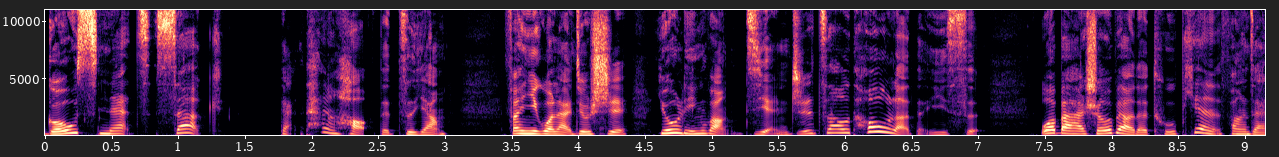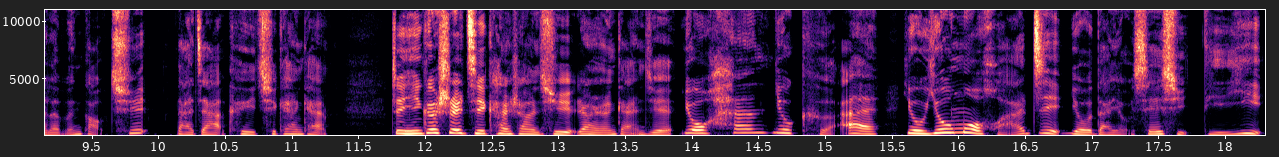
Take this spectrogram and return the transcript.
“Ghost Nets Suck” 感叹号的字样，翻译过来就是“幽灵网简直糟透了”的意思。我把手表的图片放在了文稿区，大家可以去看看。整一个设计看上去让人感觉又憨又可爱，又幽默滑稽，又带有些许敌意。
